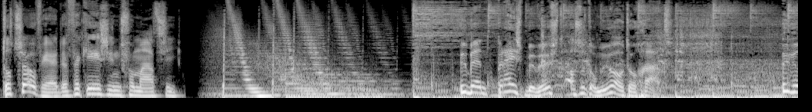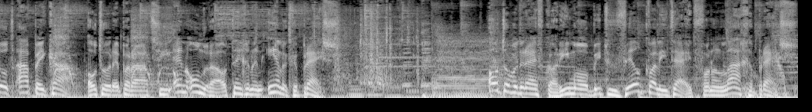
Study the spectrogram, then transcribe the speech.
Tot zover de verkeersinformatie. U bent prijsbewust als het om uw auto gaat. U wilt APK, autoreparatie en onderhoud tegen een eerlijke prijs. Autobedrijf Carimo biedt u veel kwaliteit voor een lage prijs.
